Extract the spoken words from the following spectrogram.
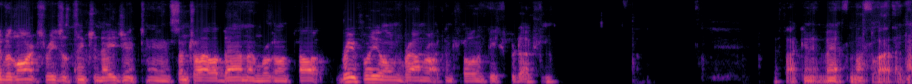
David Lawrence, Regional Extension Agent in Central Alabama, and we're going to talk briefly on brown rot control and peach production. If I can advance my slide.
